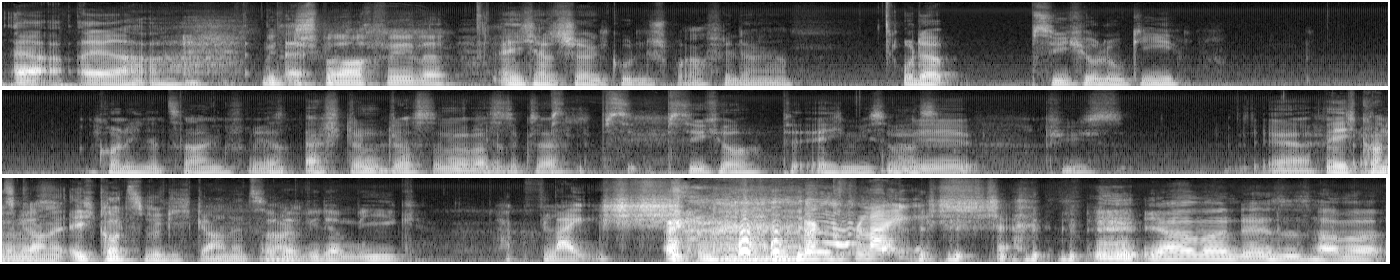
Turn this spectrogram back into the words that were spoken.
ja, ja. mit dem Sprachfehler. Ich hatte schon einen guten Sprachfehler, ja. Oder Psychologie. Konnte ich nicht sagen früher. Ach stimmt, du hast immer was du gesagt? Psy Psycho, irgendwie sowas. Nee, Püs. Ja. Ich konnte es Oder- gar nicht. Ich konnte es wirklich gar nicht Oder sagen. wieder Meek. Hackfleisch. Hackfleisch. Ja, Mann, der ist es Hammer.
